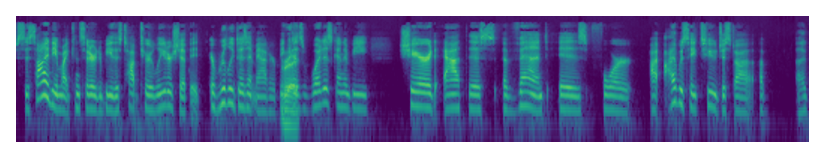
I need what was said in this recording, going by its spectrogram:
society might consider to be this top tier leadership it, it really doesn't matter because what is going to be shared at this event is for i, I would say too just a a, a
